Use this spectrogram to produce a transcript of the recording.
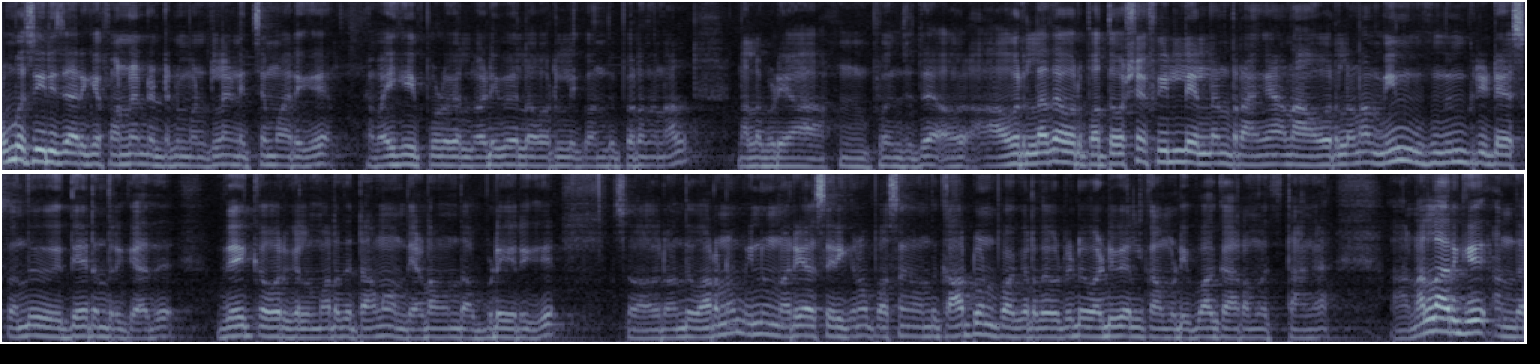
ரொம்ப சீரியஸாக இருக்குது ஃபன் அண்ட் என்டர்டைன்மெண்ட்லாம் நிச்சயமாக இருக்குது வைகை புழுகள் வடிவேல் அவர்களுக்கு வந்து பிறந்தநாள் நல்லபடியாக புரிஞ்சுது. அவர் அவர் இல்லாத ஒரு பத்து வருஷம் ஃபீல்டில் இல்லைன்றாங்க. ஆனால் அவர் இல்லைனா மீம் மிம் கிரியேட்டர்ஸ்க்கு வந்து இதே இருந்திருக்காது வேக் அவர்கள் மறந்துட்டாலும் அந்த இடம் வந்து அப்படியே இருக்குது ஸோ அவர் வந்து வரணும். இன்னும் நிறையா சிரிக்கணும். பசங்க வந்து கார்ட்டூன் பார்க்குறத விட்டுட்டு வடிவேல் காமெடி பார்க்க ஆரம்பிச்சிட்டாங்க. நல்லாயிருக்கு அந்த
